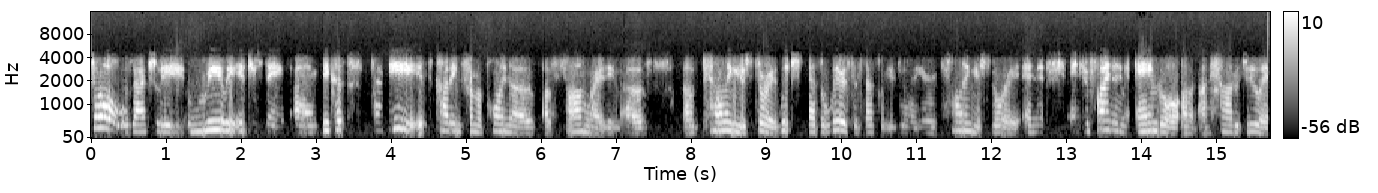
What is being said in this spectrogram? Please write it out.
show was actually really interesting um, because for me, it's cutting from a point of, of songwriting of of telling your story, which as a lyricist, that's what you're doing. You're telling your story, and and you're finding an angle on, on how to do it,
